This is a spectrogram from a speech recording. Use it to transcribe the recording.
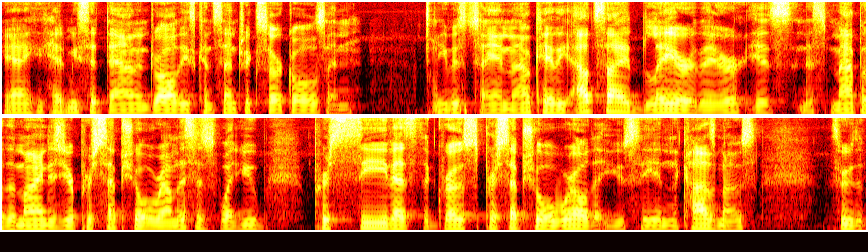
yeah, he had me sit down and draw these concentric circles and he was saying, okay, the outside layer there is, this map of the mind is your perceptual realm. This is what you perceive as the gross perceptual world that you see in the cosmos through the,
